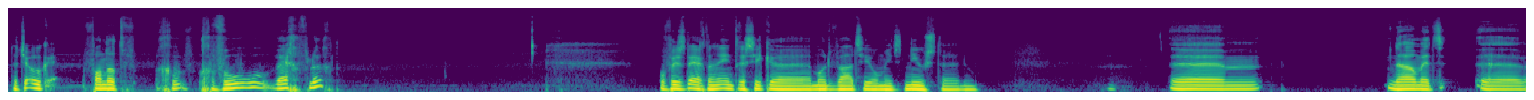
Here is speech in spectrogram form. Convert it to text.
Dat je ook van dat ge- gevoel wegvlucht? Of is het echt een intrinsieke motivatie om iets nieuws te doen? Ehm, nou, met, eh,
